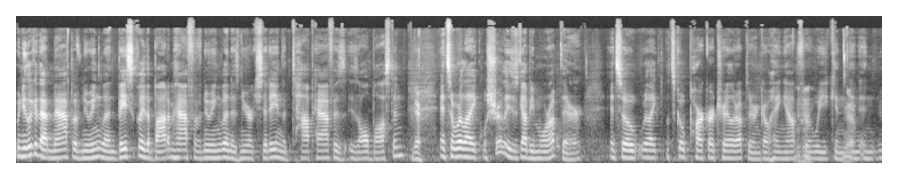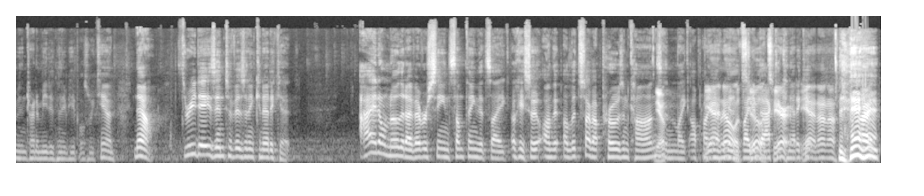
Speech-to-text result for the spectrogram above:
when you look at that map of New England, basically the bottom half of New England is New York City, and the top half is is all Boston. Yeah. And so we're like, well, surely there's got to be more up there. And so we're like, let's go park our trailer up there and go hang out mm-hmm. for a week and, Yeah. and, and, and try to meet as many people as we can. Now, three days into visiting Connecticut, I don't know that I've ever seen something that's like, okay, so on the, uh, let's talk about pros and cons, Yep. and like I'll probably yeah never no get invited back to hear it Connecticut. yeah no no All right.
